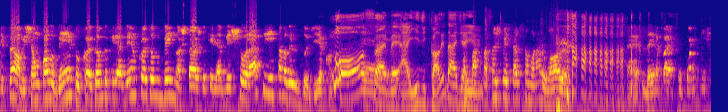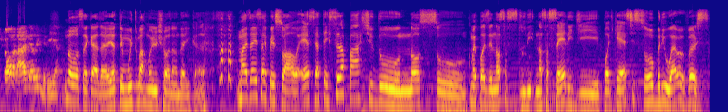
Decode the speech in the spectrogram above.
Então, me chamo Paulo Bento, o crossover que eu queria ver é um crossover bem nostálgico. Eu queria ver Chorato e Cavaleiro do Zodíaco. Nossa, é, velho, aí de qualidade aí. Participação especial do Samurai Warrior. É, essa daí era pra pro chorar de alegria. Nossa, cara, ia ter muito marmanjo chorando aí, cara. Mas é isso aí, pessoal. Essa é a terceira parte do nosso. Como é que pode dizer? Nossa, nossa série de podcasts sobre o Arrowverse.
